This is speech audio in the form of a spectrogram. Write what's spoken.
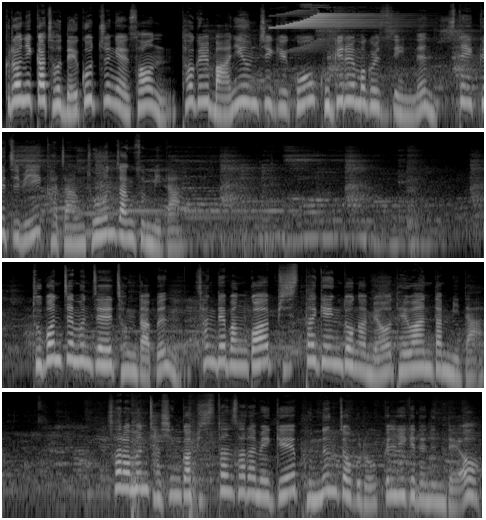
그러니까 저 네 곳 중에선 턱을 많이 움직이고 고기를 먹을 수 있는 스테이크 집이 가장 좋은 장소입니다. 두 번째 문제의 정답은 상대방과 비슷하게 행동하며 대화한답니다. 사람은 자신과 비슷한 사람에게 본능적으로 끌리게 되는데요.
